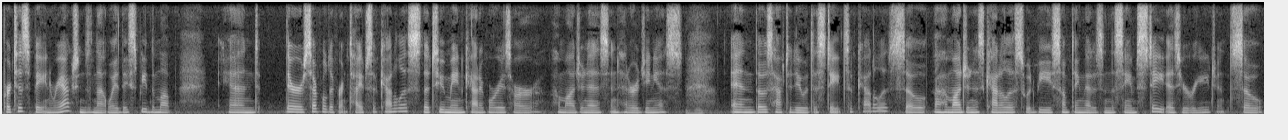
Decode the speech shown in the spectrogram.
participate in reactions in that way. They speed them up. And there are several different types of catalysts. The two main categories are homogeneous and heterogeneous. Mhm. And those have to do with the states of catalysts. So a homogeneous catalyst would be something that is in the same state as your reagent. So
